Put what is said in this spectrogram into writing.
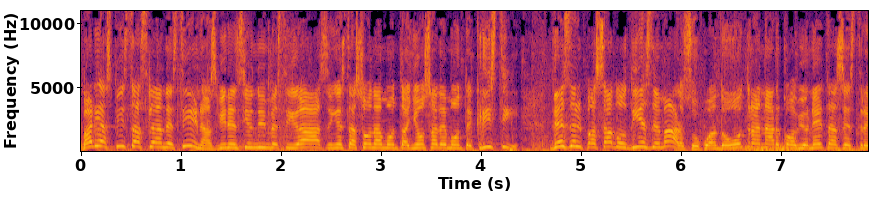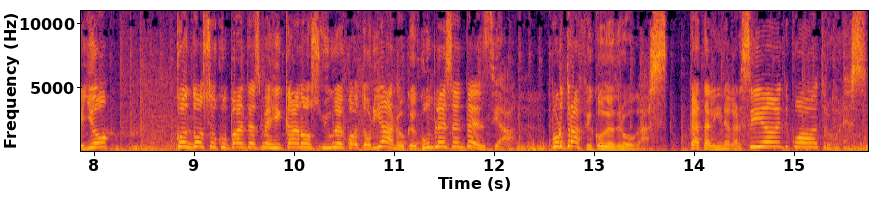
Varias pistas clandestinas vienen siendo investigadas en esta zona montañosa de Montecristi desde el pasado 10 de marzo, cuando otra narcoavioneta se estrelló con dos ocupantes mexicanos y un ecuatoriano que cumple sentencia por tráfico de drogas. Catalina García, 24 horas.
